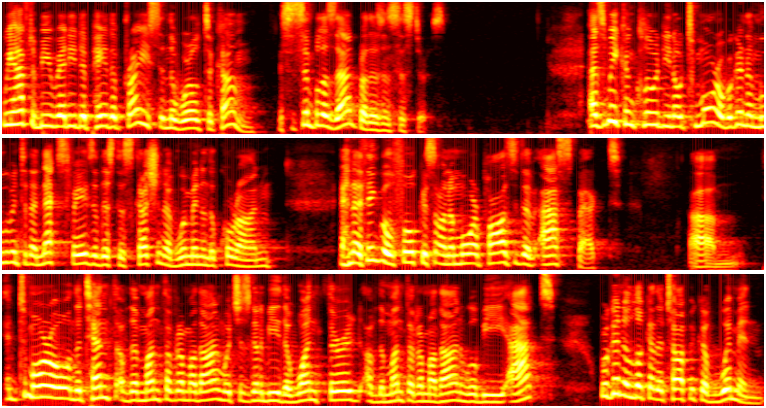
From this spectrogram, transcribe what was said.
we have to be ready to pay the price in the world to come. It's as simple as that, brothers and sisters. As we conclude, you know, tomorrow we're going to move into the next phase of this discussion of women in the Quran, and I think we'll focus on a more positive aspect. Um, and tomorrow, on the 10th of the month of Ramadan, which is going to be the one third of the month of Ramadan, we'll be at, we're going to look at the topic of women,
